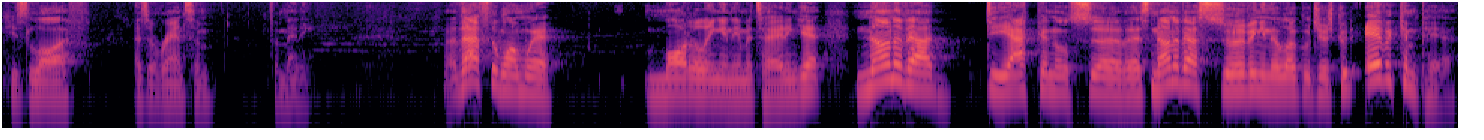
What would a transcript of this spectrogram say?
his life as a ransom for many. Now, that's the one we're modeling and imitating. Yet none of our diaconal service, none of our serving in the local church could ever compare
